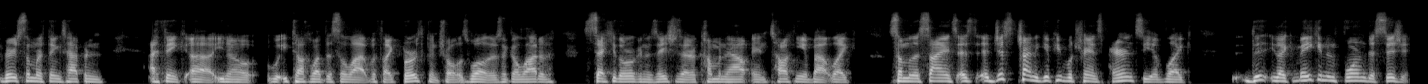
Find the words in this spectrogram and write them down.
very similar things happen. I think, uh, you know, we talk about this a lot with like birth control as well. There's like a lot of secular organizations that are coming out and talking about like some of the science as uh, just trying to give people transparency of like, like make an informed decision.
